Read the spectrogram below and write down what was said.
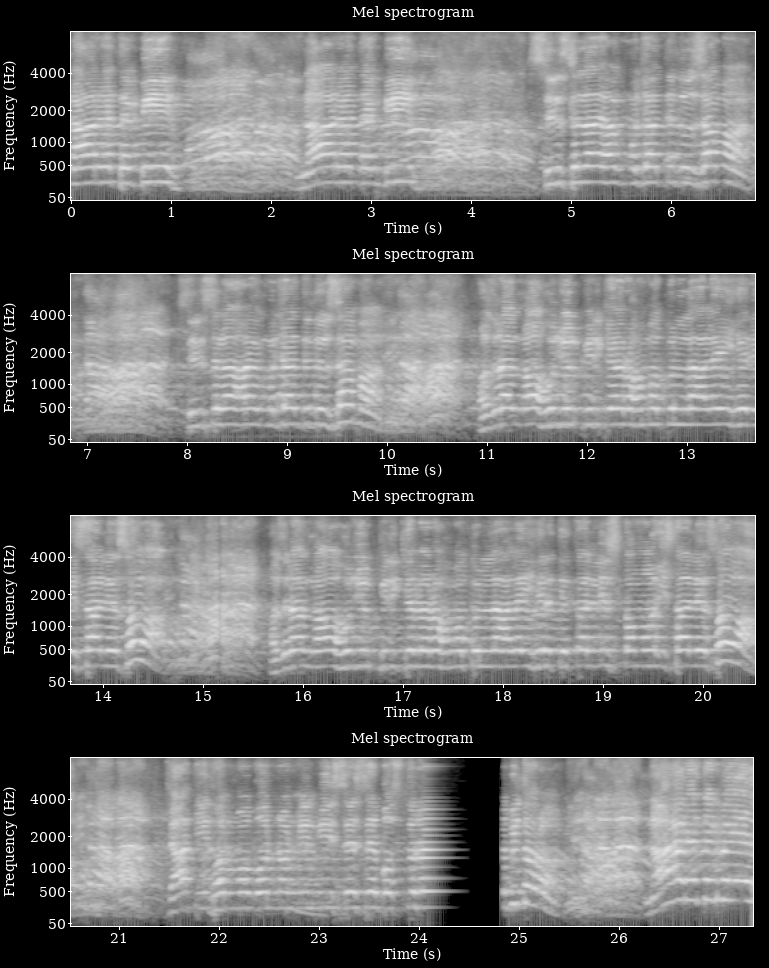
না রে একটু না রে নারে নারে সিলসিলা হক মুজাদ্দিদুল জামান। সিলসিলা হক মুজাদ্দিদুল জামান। হযরত নহুজুর পীর কে রহমাতুল্লাহ আলাইহি রিসালে সওয়াব। হযরত নহুজুর পীর কে রহমাতুল্লাহ আলাইহির 43 তম ইসালে সওয়াব। জাতি, ধর্ম, বর্ণ, নির্বিশেষে বস্ত্র বিতরণ। নারে তকবীর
